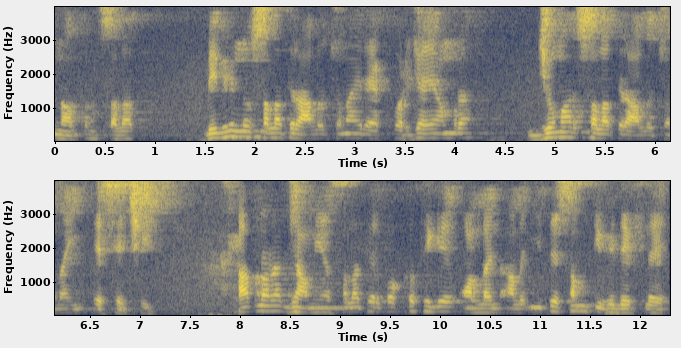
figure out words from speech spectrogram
নফল সলাত, বিভিন্ন সলাতের আলোচনায় এক পর্যায়ে আমরা জুমার সলাতের আলোচনায় এসেছি। আপনারা জামিয়া সালাতের পক্ষ থেকে অনলাইন আলো ইতেসাম টিভি দেখলে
